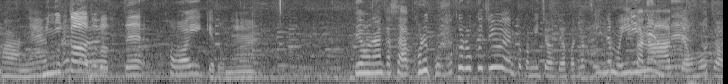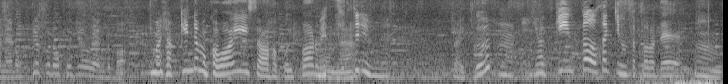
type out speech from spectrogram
まあねミニカードだって。可愛いけどね。でもなんかさこれ560円とか見ちゃうとやっぱ100均でもいいかなって思っちゃうね。660円とか。今100均でも可愛いさ箱いっぱいあるもんめっちゃ売ってねるよねじゃあ行くうん100均とさっきのところでうん。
